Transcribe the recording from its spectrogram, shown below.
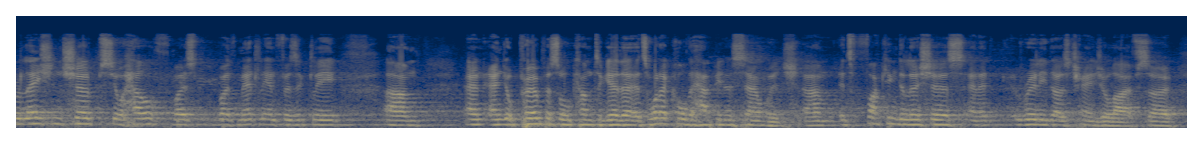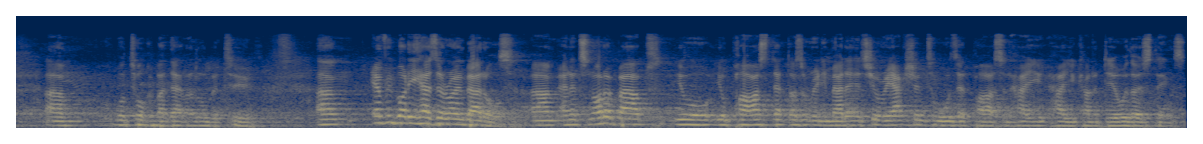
relationships, your health, both, both mentally and physically, um, and, and your purpose all come together, it's what I call the happiness sandwich. Um, it's fucking delicious and it really does change your life. So um, we'll talk about that a little bit too. Um, everybody has their own battles um, and it's not about your, your past, that doesn't really matter. It's your reaction towards that past and how you, how you kind of deal with those things.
